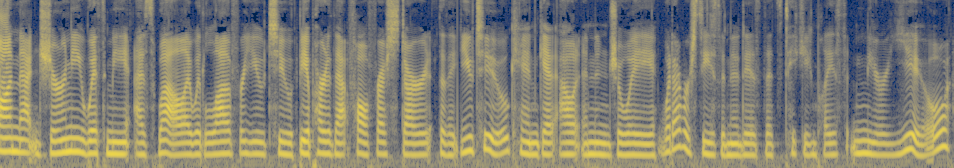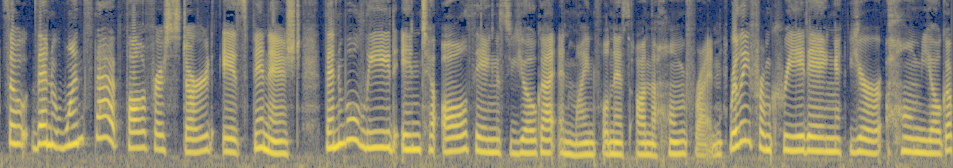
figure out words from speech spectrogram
on that journey with me as well. I would love for you to be a part of that fall fresh start so that you too can get out and enjoy whatever season it is that's taking place near you. So then once that fall fresh start is finished, then we'll lead into all things yoga and mindfulness on the home front. Really from creating your home yoga yoga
